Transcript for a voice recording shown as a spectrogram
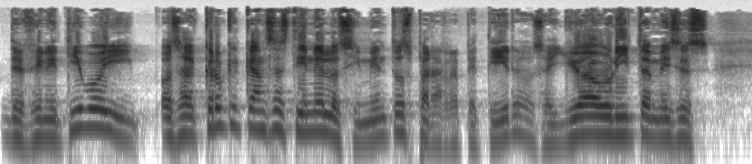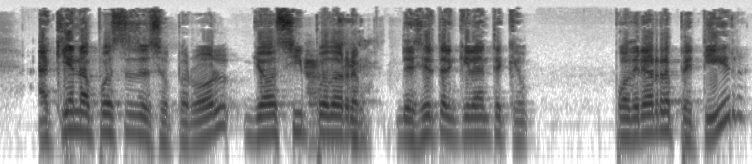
Definitivo y, o sea, creo que Kansas tiene los cimientos para repetir. O sea, yo ahorita me dices, aquí en apuestas de Super Bowl, yo sí ah, puedo decir tranquilamente que podría repetir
